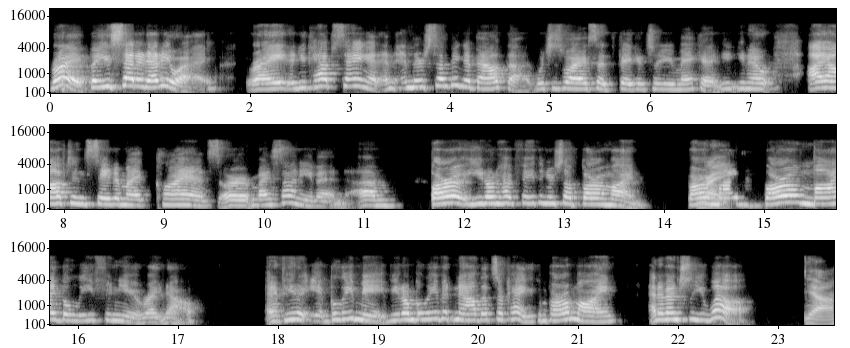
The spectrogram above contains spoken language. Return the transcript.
Right, but you said it anyway, right? And you kept saying it, and, and there's something about that, which is why I said fake it till you make it. You, you know, I often say to my clients or my son even, um, borrow, you don't have faith in yourself, borrow mine. Borrow Right. my, borrow my belief in you right now. And if you, it- believe me, if you don't believe it now, that's okay. You can borrow mine and eventually you will. Yeah,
